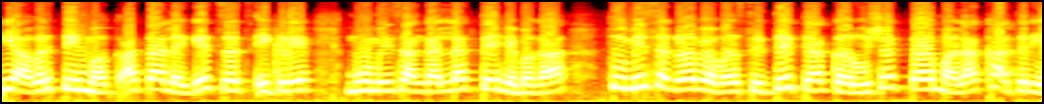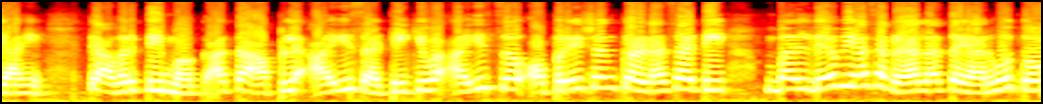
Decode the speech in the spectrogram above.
यावरती मग आता लगेचच इकडे भूमी सांगायला लागते हे बघा तुम्ही सगळं व्यवस्थितरित्या करू शकताय मला खात्री आहे. त्यावरती मग आता आपल्या आईसाठी किंवा आईचं ऑपरेशन करण्यासाठी बलदेव या सगळ्याला तयार होतो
